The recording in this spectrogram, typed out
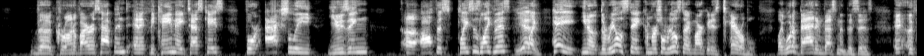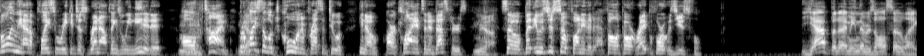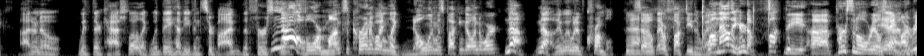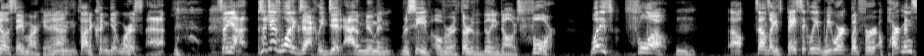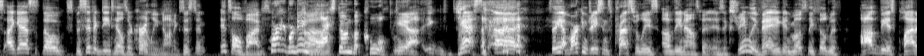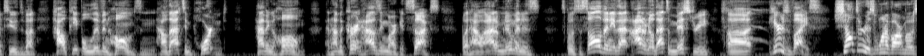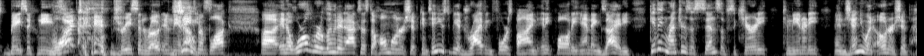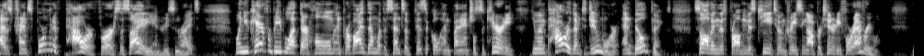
the coronavirus happened and it became a test case for actually using uh, office places like this. Yeah. Like, hey, you know, the real estate, commercial real estate market is terrible. Like, what a bad investment this is. If only we had a place where we could just rent out things when we needed it all the time, but Mm-hmm. Yeah. a place that looked cool and impressive to, you know, our clients and investors. yeah. So, but it was just so funny that it fell apart right before it was useful. Yeah, but I mean, there was also like I don't know with their cash flow, like would they have even survived the first No! like four months of coronavirus and like no one was fucking going to work? No. No, they would have crumbled. Yeah. So they were fucked either way. Well, now they're here to fuck the uh, personal real estate market. the real estate market. Yeah. You, you thought it couldn't get worse. Ah. so yeah, so just what exactly did Adam Neumann receive over a third of a billion dollars for? What is Flow? Hmm. Well, sounds like it's basically WeWork, but for apartments, I guess. Though specific details are currently non-existent. It's all vibes. We're, we're doing Uh, Blackstone, but cool. Yeah. Yes. Uh, so yeah, Marc Andreessen's press release of the announcement is extremely vague and mostly filled with obvious platitudes about how people live in homes and how that's important, having a home, and how the current housing market sucks. But how Adam Neumann is supposed to solve any of that, I don't know. That's a mystery. Uh, here's Vice. Shelter is one of our most basic needs. What? Andreessen wrote in the Genius. announcement block. Uh, in a world where limited access to home ownership continues to be a driving force behind inequality and anxiety, giving renters a sense of security, community, and genuine ownership has transformative power for our society, Andreessen writes. When you care for people at their home and provide them with a sense of physical and financial security, you empower them to do more and build things. Solving this problem is key to increasing opportunity for everyone.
